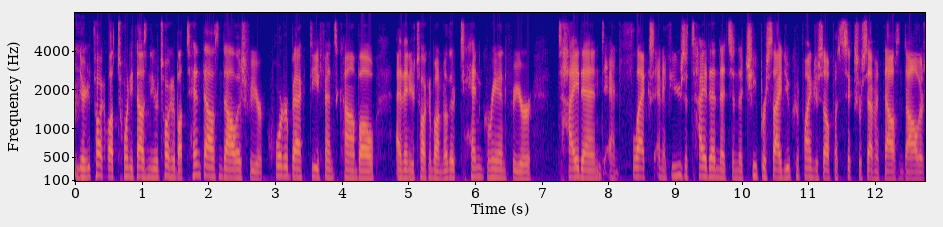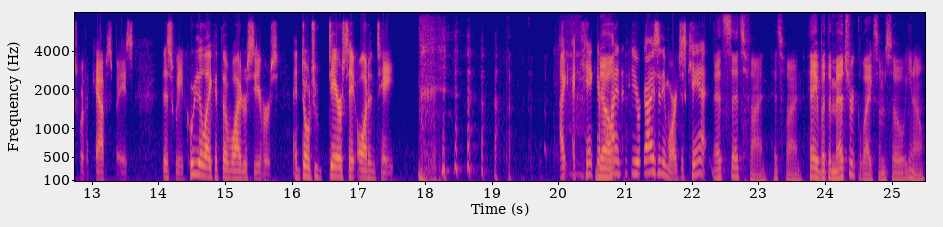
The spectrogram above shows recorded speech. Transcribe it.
you're talking about twenty thousand. You're talking about ten thousand dollars for your quarterback defense combo, and then you're talking about another ten grand for your tight end and flex. And if you use a tight end that's in the cheaper side, you could find yourself with six or seven thousand dollars worth of cap space this week. Who do you like at the wide receivers? And don't you dare say Auden Tate. I, I can't get No. behind any of your guys anymore. I just can't. It's it's fine. It's fine. Hey, but the metric likes him, so you know.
